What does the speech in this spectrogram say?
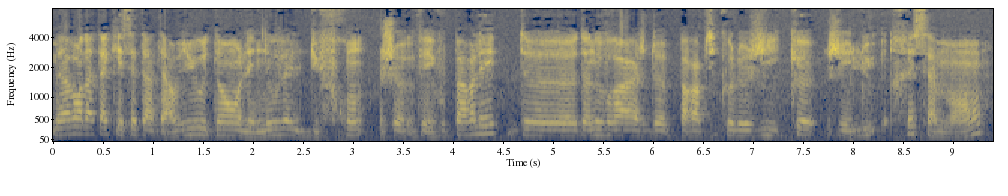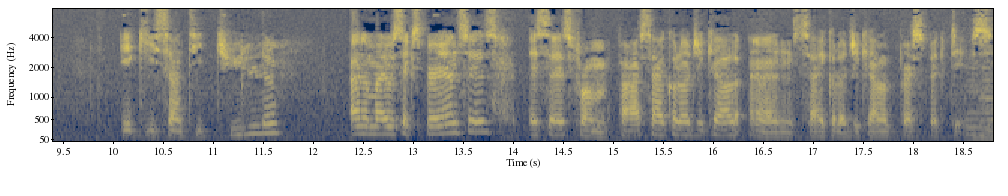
Mais avant d'attaquer cette interview, dans les nouvelles du front, je vais vous parler d'un ouvrage de parapsychologie que j'ai lu récemment et qui s'intitule Anomalous Experiences, Essays from Parapsychological and Psychological Perspectives.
